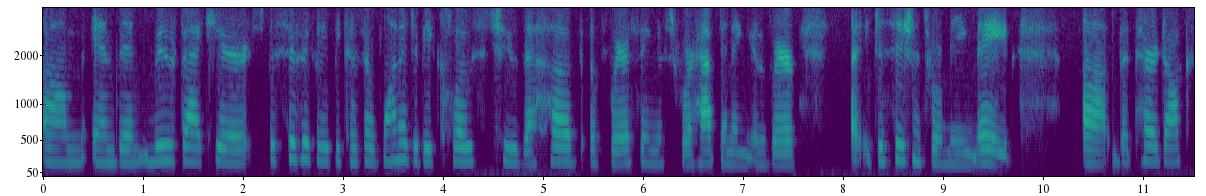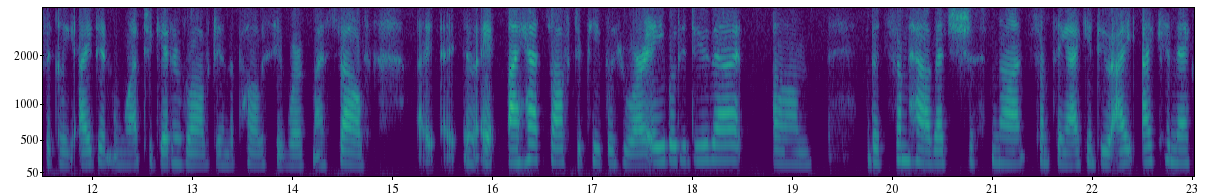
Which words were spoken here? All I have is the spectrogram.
Um, and then move back here specifically because I wanted to be close to the hub of where things were happening and where uh, decisions were being made. Uh, but paradoxically, I didn't want to get involved in the policy work myself. I, I, I hats off to people who are able to do that, um, but somehow that's just not something I can do. I, I connect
